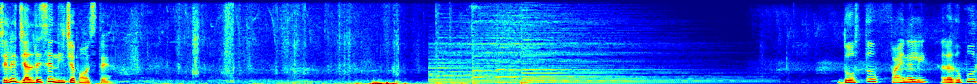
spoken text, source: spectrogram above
चलिए जल्दी से नीचे पहुँचते हैं। दोस्तों फाइनली रघुपुर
